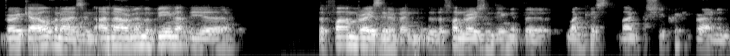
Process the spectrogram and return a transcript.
very galvanizing. And I remember being at the uh, the fundraising event, the, fundraising thing at the Lancaster, Lancashire Cricket Ground, and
